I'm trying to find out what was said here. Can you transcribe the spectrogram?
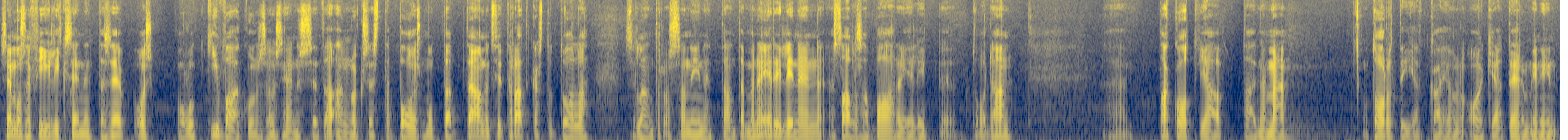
semmoisen fiiliksen, että se olisi ollut kiva, kun se olisi jäänyt sieltä annoksesta pois, mutta tämä on nyt sitten ratkaistu tuolla Silantrossa niin, että on tämmöinen erillinen salsabaari, eli tuodaan ää, takot ja, tai nämä tortillat, kai on oikea termi, niin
